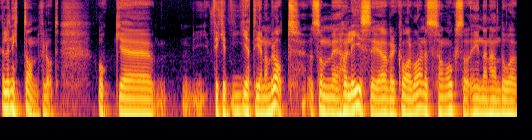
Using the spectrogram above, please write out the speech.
Eller 19, förlåt. Och eh, fick ett jättegenombrott som höll i sig över kvarvarande säsong också innan han då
